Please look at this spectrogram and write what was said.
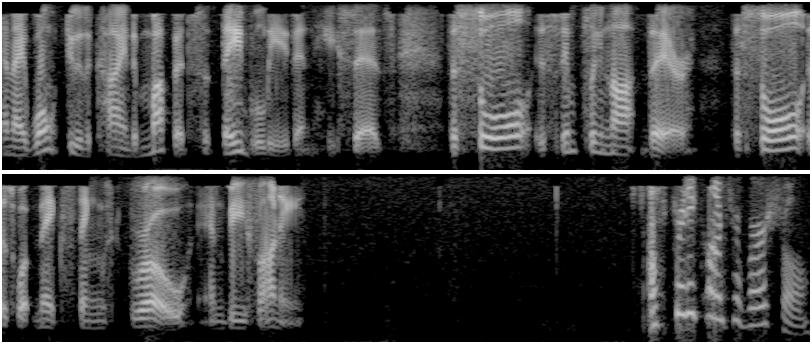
and I won't do the kind of Muppets that they believe in, he says. The soul is simply not there. The soul is what makes things grow and be funny. That's pretty controversial.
